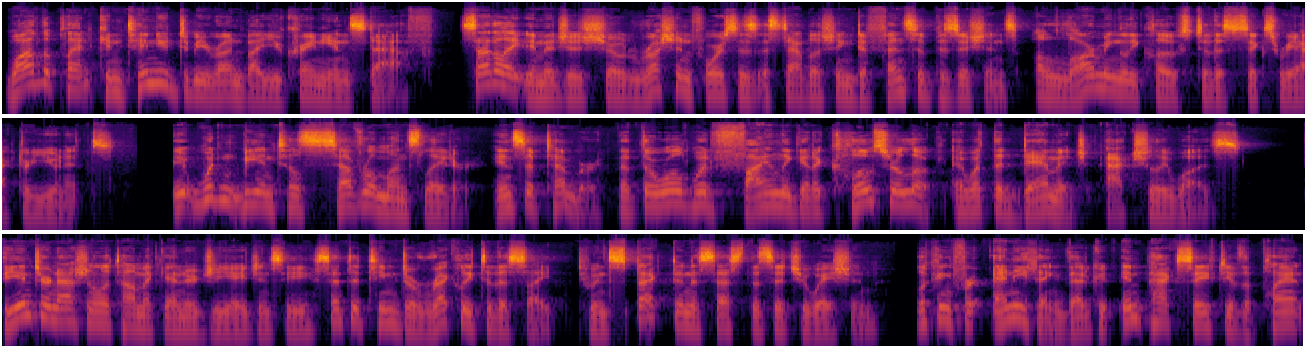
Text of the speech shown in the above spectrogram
While the plant continued to be run by Ukrainian staff, satellite images showed Russian forces establishing defensive positions alarmingly close to the six reactor units. It wouldn't be until several months later, in September, that the world would finally get a closer look at what the damage actually was. The International Atomic Energy Agency sent a team directly to the site to inspect and assess the situation, looking for anything that could impact safety of the plant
